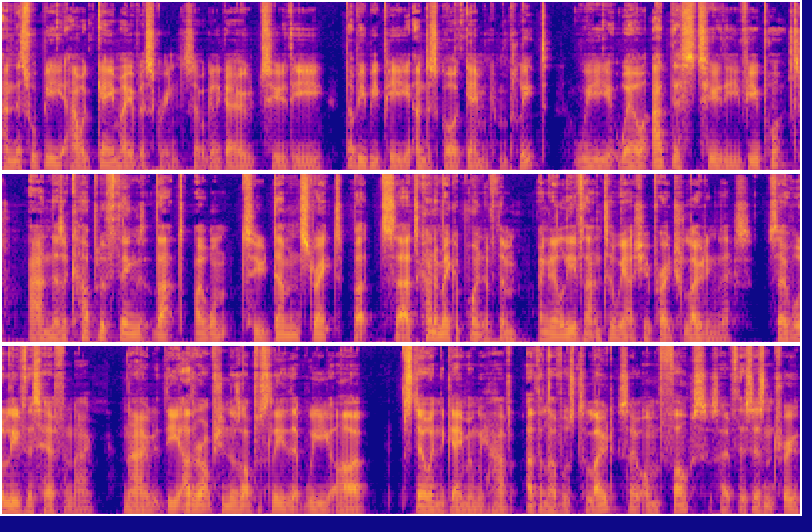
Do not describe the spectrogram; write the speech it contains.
and this will be our game over screen. So we're going to go to the WBP underscore game complete. We will add this to the viewport and there's a couple of things that I want to demonstrate, but uh, to kind of make a point of them, I'm going to leave that until we actually approach loading this. So we'll leave this here for now. Now, the other option is obviously that we are still in the game and we have other levels to load. So on false, so if this isn't true,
